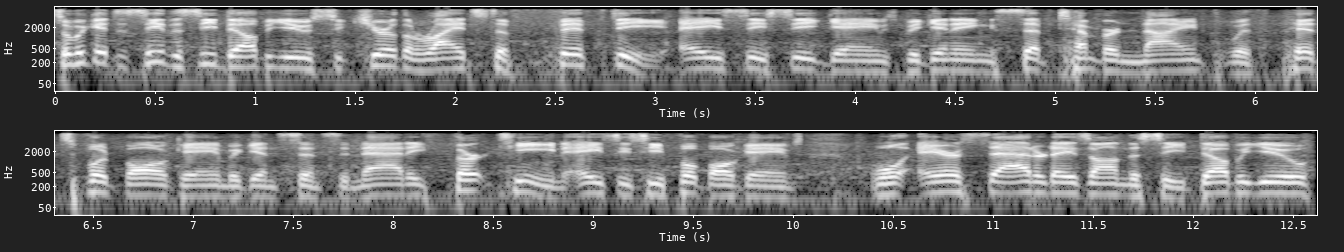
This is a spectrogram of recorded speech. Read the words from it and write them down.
So we get to see the CW secure the rights to 50 ACC games beginning September 9th with Pitt's football game against Cincinnati. 13 ACC football games will air Saturdays on the CW.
